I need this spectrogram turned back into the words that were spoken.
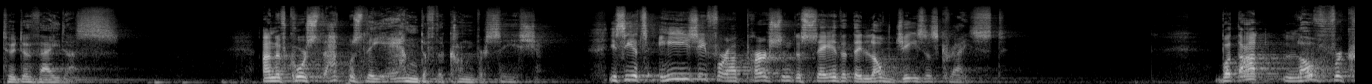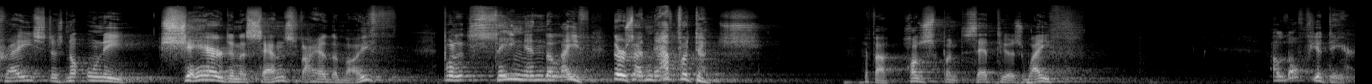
to divide us. And of course, that was the end of the conversation. You see, it's easy for a person to say that they love Jesus Christ. But that love for Christ is not only shared in a sense via the mouth, but it's seen in the life. There's an evidence. If a husband said to his wife, I love you, dear.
